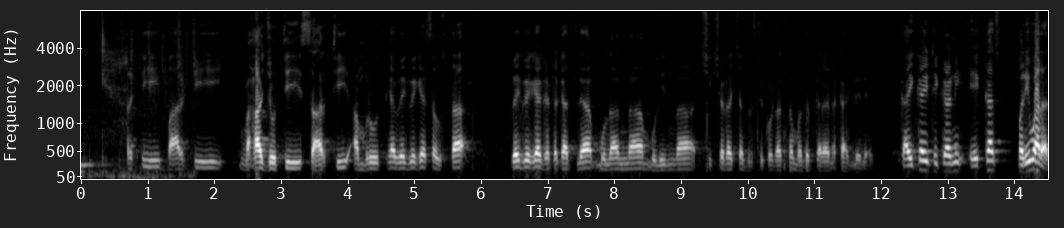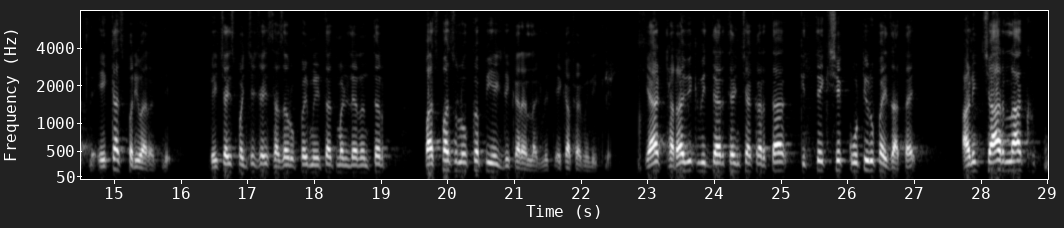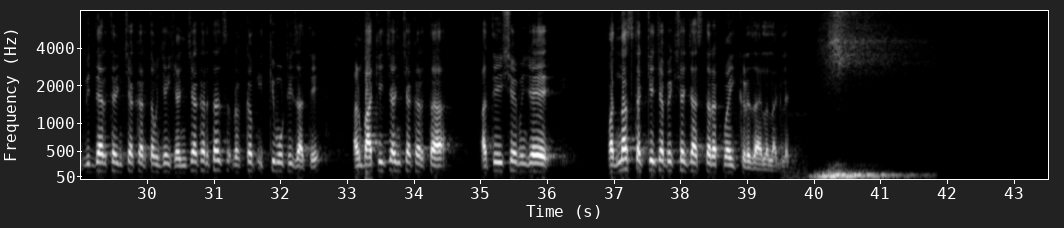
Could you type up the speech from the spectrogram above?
पार्टी पार्टी महाज्योती सारथी अमृत ह्या वेगवेगळ्या संस्था वेगवेगळ्या घटकातल्या मुलांना मुलींना शिक्षणाच्या दृष्टिकोनातून मदत करायला काढलेले आहेत. काही काही ठिकाणी एकाच परिवारातले एकाच परिवारातले बेचाळीस पंचेचाळीस हजार रुपये मिळतात म्हणल्यानंतर पाच पाच लोक पी एच डी करायला लागलेत एका फॅमिलीतले. ह्या ठराविक विद्यार्थ्यांच्या करता कित्येकशे कोटी रुपये जात आहेत आणि चार लाख विद्यार्थ्यांच्या करता म्हणजे ह्यांच्या करताच रक्कम इतकी मोठी जाते. आणि बाकीच्यांच्या करता अतिशय म्हणजे पन्नास टक्केच्या पेक्षा जास्त रक्कम इकडे जायला लागल्यात.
